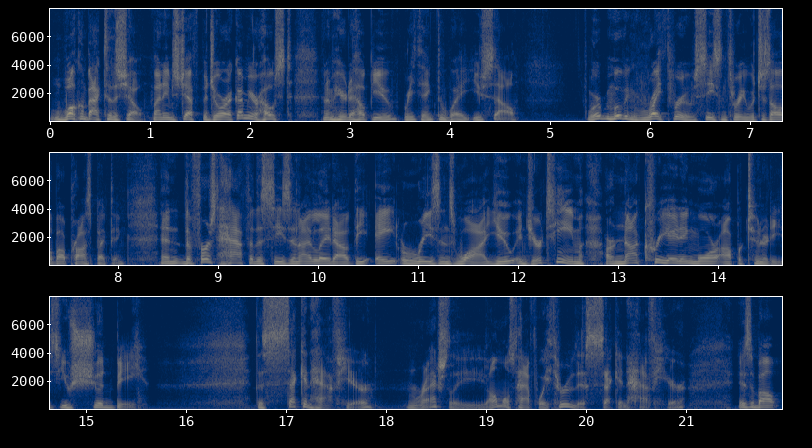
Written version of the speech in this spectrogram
Welcome back to the show. My name's Jeff Bajorek. I'm your host, and I'm here to help you rethink the way you sell. We're moving right through season three, which is all about prospecting. And the first half of the season, I laid out the eight reasons why you and your team are not creating more opportunities. You should be. The second half here, we're actually almost halfway through this second half here, is about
